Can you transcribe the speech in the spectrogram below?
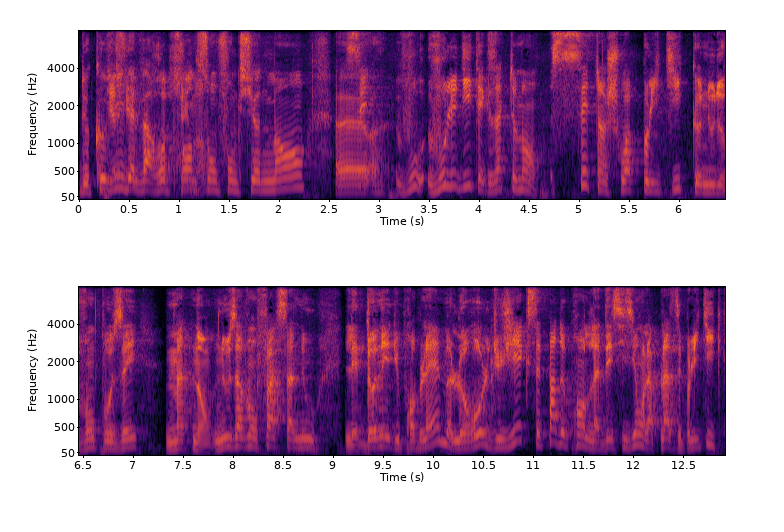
de Covid. elle va reprendre son fonctionnement. Euh... Vous, vous le dites exactement. C'est un choix politique que nous devons poser Maintenant, nous avons face à nous les données du problème. Le rôle du GIEC, c'est pas de prendre la décision à la place des politiques.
